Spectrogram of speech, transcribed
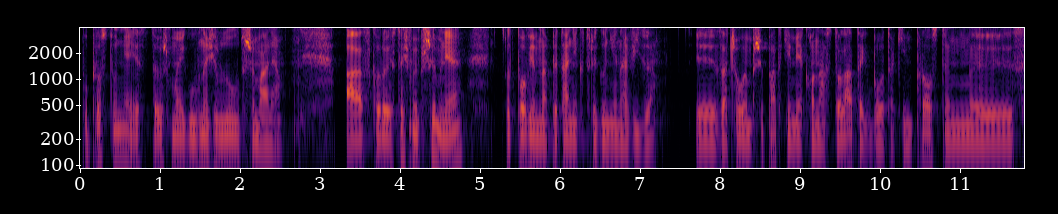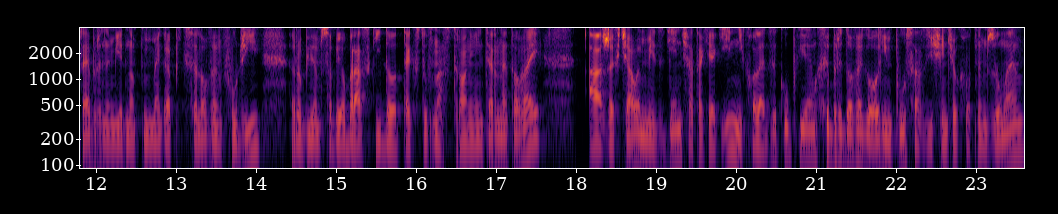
Po prostu nie jest to już moje główne źródło utrzymania. A skoro jesteśmy przy mnie, odpowiem na pytanie, którego nienawidzę. Y, zacząłem przypadkiem jako nastolatek, bo takim prostym, y, srebrnym, jednomegapikselowym Fuji robiłem sobie obrazki do tekstów na stronie internetowej, a że chciałem mieć zdjęcia tak jak inni koledzy, kupiłem hybrydowego Olympusa z dziesięciokrotnym zoomem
